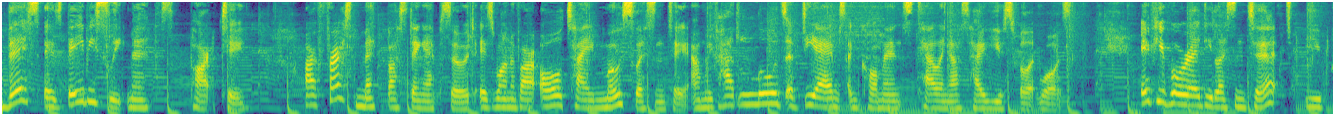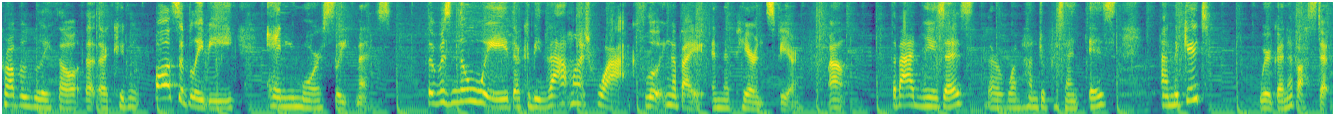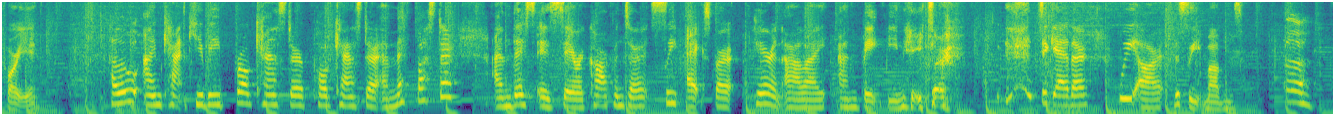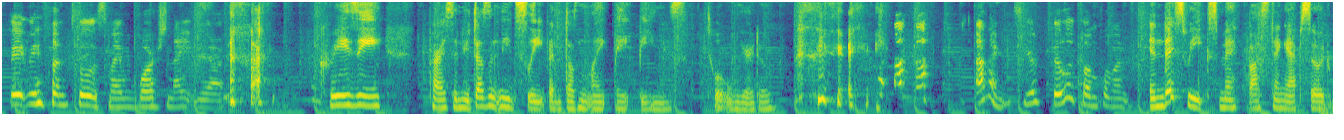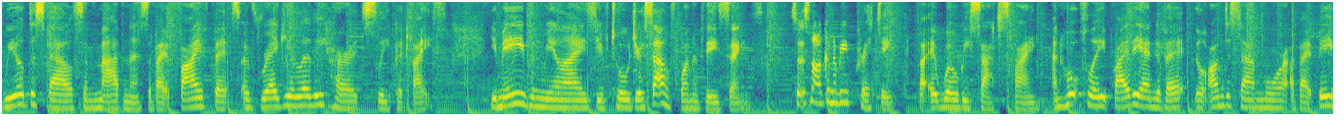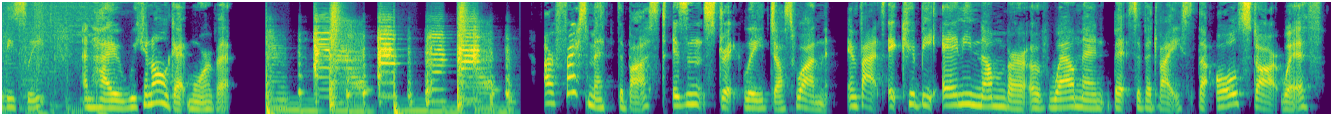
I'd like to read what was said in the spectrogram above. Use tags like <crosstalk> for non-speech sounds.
This is Baby Sleep Myths Part 2. Our first myth busting episode is one of our all time most listened to, and we've had loads of DMs and comments telling us how useful it was. If you've already listened to it, you probably thought that there couldn't possibly be any more sleep myths. There was no way there could be that much whack floating about in the parent sphere. Well, the bad news is there 100% is, and the good, we're going to bust it for you. Hello, I'm Kat Cubie, broadcaster, podcaster, and mythbuster, and this is Sarah Carpenter, sleep expert, parent ally, and baked bean hater. <laughs> Together, we are the Sleep Mums. Ugh, baked beans on toast, my worst nightmare. <laughs> <laughs> Crazy person who doesn't need sleep and doesn't like baked beans. Total weirdo. Thanks, you're full of compliments. In this week's myth busting episode, we'll dispel some madness about five bits of regularly heard sleep advice. You may even realise you've told yourself one of these things. So it's not going to be pretty, but it will be satisfying. And hopefully, by the end of it, you'll understand more about baby sleep and how we can all get more of it. Our first myth to bust isn't strictly just one. In fact, it could be any number of well meant bits of advice that all start with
